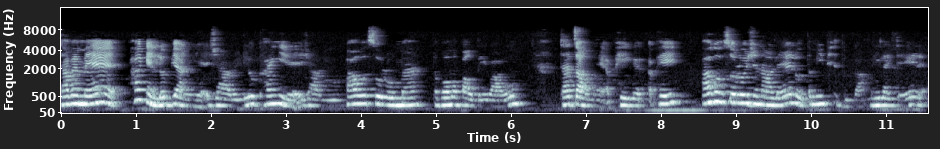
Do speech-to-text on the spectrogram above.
ဒါပေမဲ့ဖခင်လုတ်ပြနေတဲ့အရာတွေလုတ်ခိုင်းနေတဲ့အရာတွေကိုဘာလို့ဆိုလိုမှန်းသဘောမပေါက်သေးပါဘူး။ဒါကြောင့်လည်းအဖေကအဖေဘာကိုဆိုလိုချင်တာလဲလို့သမီးဖြစ်သူကမေးလိုက်တယ်တဲ့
